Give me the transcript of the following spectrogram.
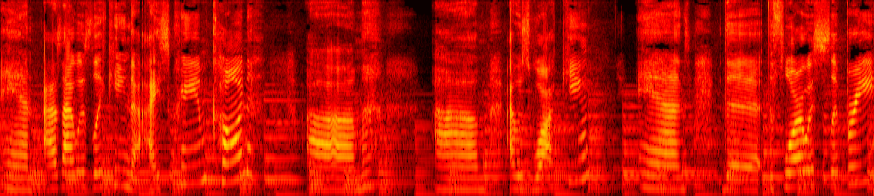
and as I was licking the ice cream cone, um, um, I was walking and the the floor was slippery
